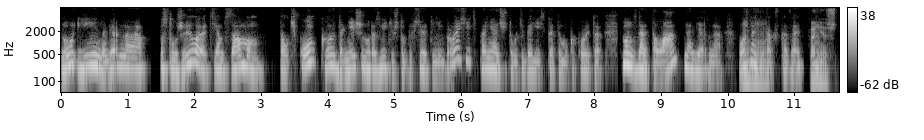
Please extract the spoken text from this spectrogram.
ну и, наверное, послужила тем самым толчком к дальнейшему развитию, чтобы все это не бросить, понять, что у тебя есть к этому какой-то, ну, не знаю, талант, наверное, можно угу. это так сказать? Конечно.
